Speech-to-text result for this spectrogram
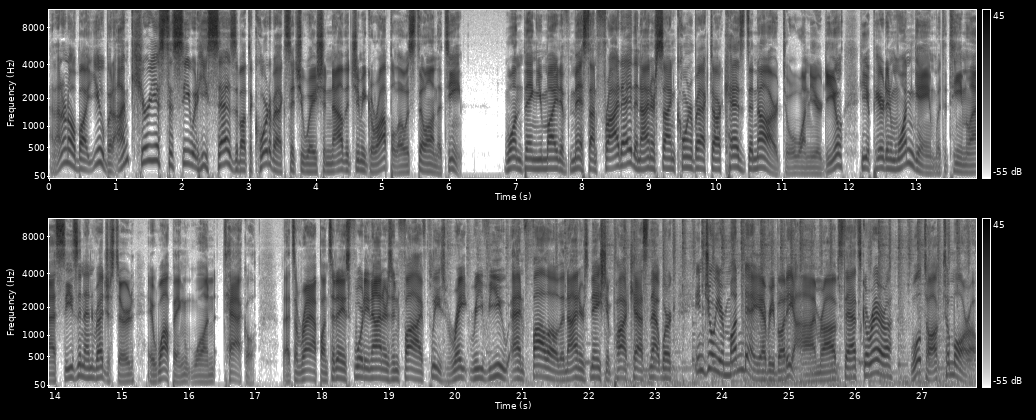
And I don't know about you, but I'm curious to see what he says about the quarterback situation now that Jimmy Garoppolo is still on the team. One thing you might have missed on Friday, the Niners signed cornerback Darquez Dennard to a one year deal. He appeared in one game with the team last season and registered a whopping one tackle. That's a wrap on today's 49ers in 5. Please rate, review, and follow the Niners Nation Podcast Network. Enjoy your Monday, everybody. I'm Rob Stats Guerrera. We'll talk tomorrow.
